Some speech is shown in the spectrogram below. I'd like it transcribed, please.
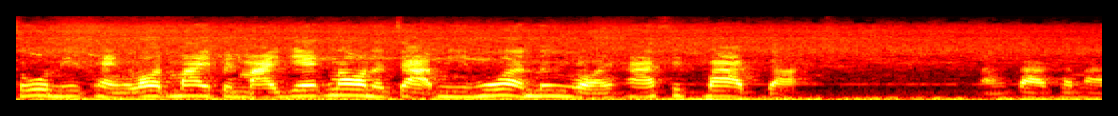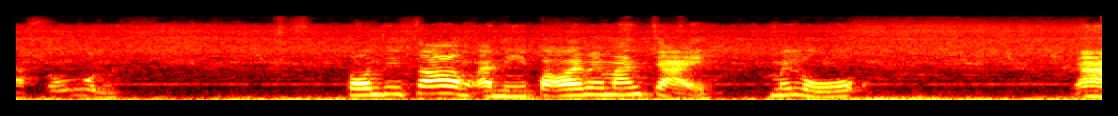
ซูนนี่แทงรอดไม้เป็นไม้แยกนอกนะจ๊ะมีหัวหนึ่งร้อยห้าสิบบาทจ้ะนางกากนาซูนต้นที่ซ่องอันนี้ป้าอ้อยไม่มั่นใจ ไม่รู้ อ่า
